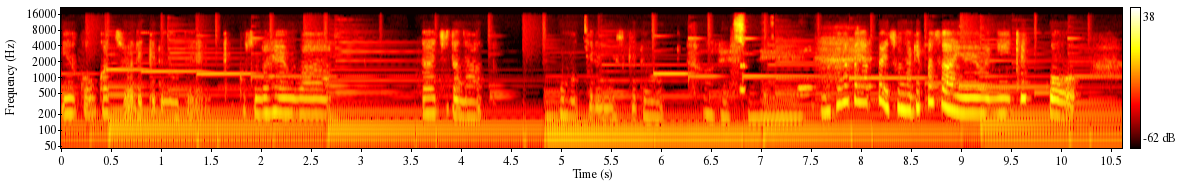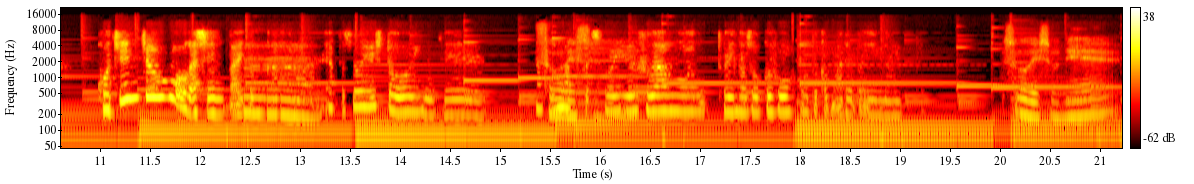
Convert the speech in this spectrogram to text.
有効活用できるので結構その辺は大事だなと思ってるんですけど。そうですね。なかなかやっぱりそのリパさん言うように結構個人情報が心配とか、うん、やっぱそういう人多いのでそうです、ね、そういう不安を取り除く方法とかもあればいいなそうですよね。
